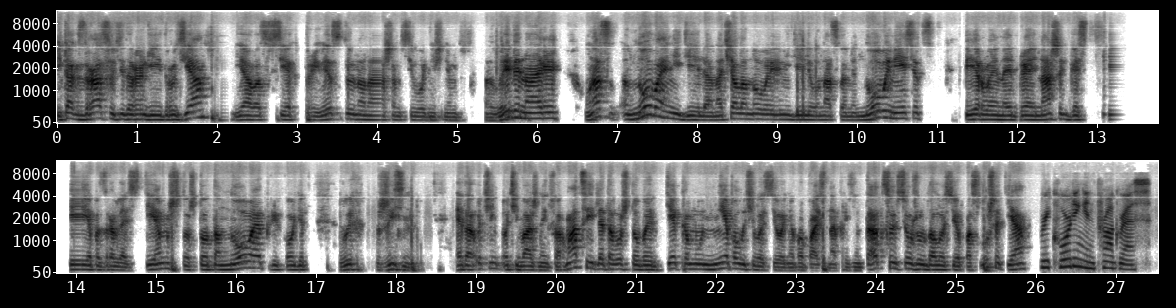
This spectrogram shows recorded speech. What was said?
Итак, здравствуйте, дорогие друзья! Я вас всех приветствую на нашем сегодняшнем вебинаре. У нас новая неделя, начало новой недели, у нас с вами новый месяц, 1 ноября, и наших гостей я поздравляю с тем, что что-то новое приходит в их жизнь. Это очень-очень важная информация, и для того, чтобы те, кому не получилось сегодня попасть на презентацию, все же удалось ее послушать, я... Recording in progress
